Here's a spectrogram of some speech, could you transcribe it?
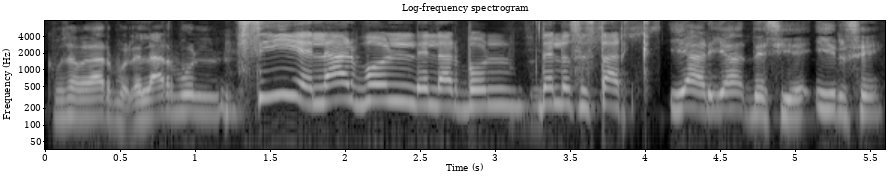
¿Cómo se llama el árbol? El árbol. Sí, el árbol, el árbol de los Stark. Y Arya decide irse.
